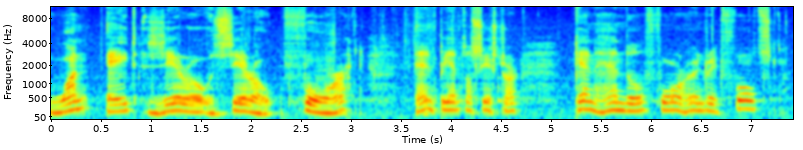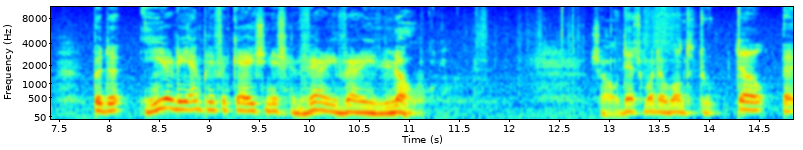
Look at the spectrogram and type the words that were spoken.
18004 NPN transistor can handle 400 volts but the, here the amplification is very very low. So that's what I wanted to tell uh,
